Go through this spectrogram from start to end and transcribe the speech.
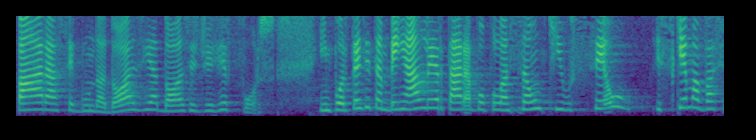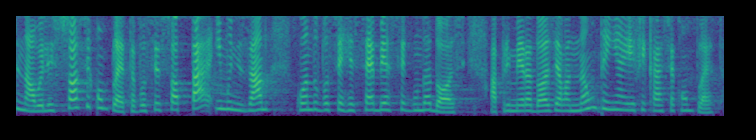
para a segunda dose e a dose de reforço. Importante também alertar a população que o seu esquema vacinal ele só se completa, você só está imunizado quando você recebe a segunda dose. A primeira dose ela não tem a eficácia completa.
